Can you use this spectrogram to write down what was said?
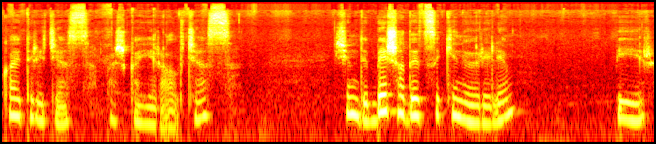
kaydıracağız. Başka yere alacağız. Şimdi 5 adet sık iğne örelim. 1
